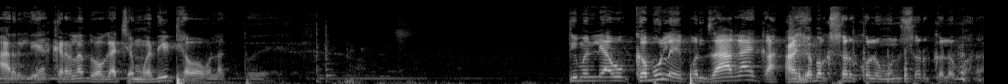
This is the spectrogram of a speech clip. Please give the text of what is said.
अरे लेकराला दोघाच्या मध्ये ठेवावं लागतोय. ती म्हणली अहो कबूल आहे पण जागा आहे का? हा हे बघ सरकलो म्हणून सरकलं मला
